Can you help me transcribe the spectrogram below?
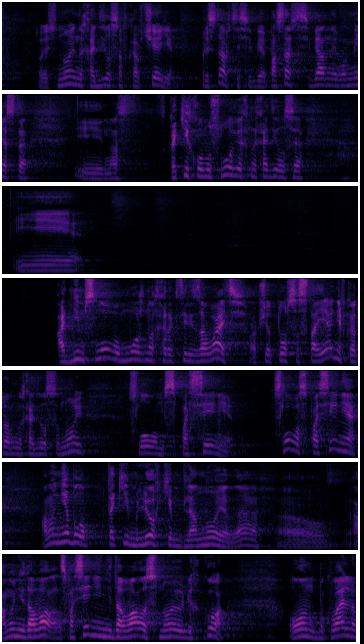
То есть Ной находился в ковчеге. Представьте себе, поставьте себя на его место и на каких он условиях находился. И одним словом можно характеризовать вообще то состояние, в котором находился Ной, словом спасение. Слово спасение, оно не было таким легким для Ноя, да? Э, оно не давало, спасение не давалось Ною легко он буквально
